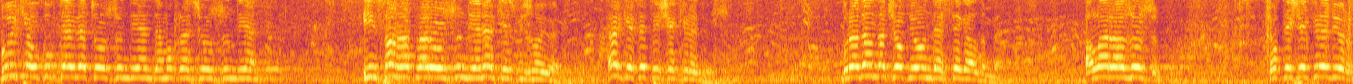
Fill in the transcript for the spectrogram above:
Bu ülke hukuk devleti olsun diyen, demokrasi olsun diyen, insan hakları olsun diyen herkes bize oy verdi. Herkese teşekkür ediyoruz. Buradan da çok yoğun destek aldım ben. Allah razı olsun. Çok teşekkür ediyorum.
